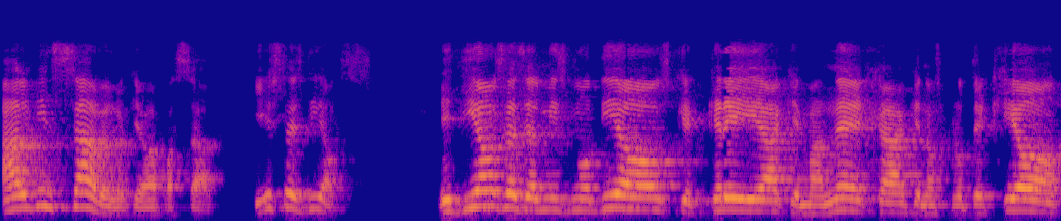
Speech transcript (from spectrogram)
Alguien sabe lo que va a pasar y eso es Dios. Y Dios es el mismo Dios que crea, que maneja, que nos protegió,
